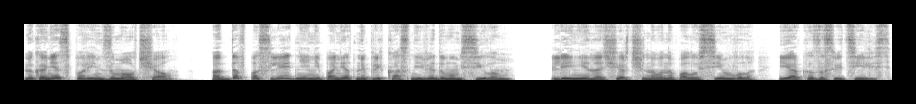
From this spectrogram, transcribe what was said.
Наконец парень замолчал, отдав последний непонятный приказ неведомым силам. Линии начерченного на полу символа ярко засветились,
